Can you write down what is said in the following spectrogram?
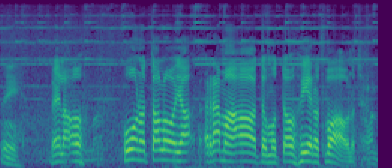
Niin. Meillä on huono talo ja rämä auto, mutta on hienot vaunut. On.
